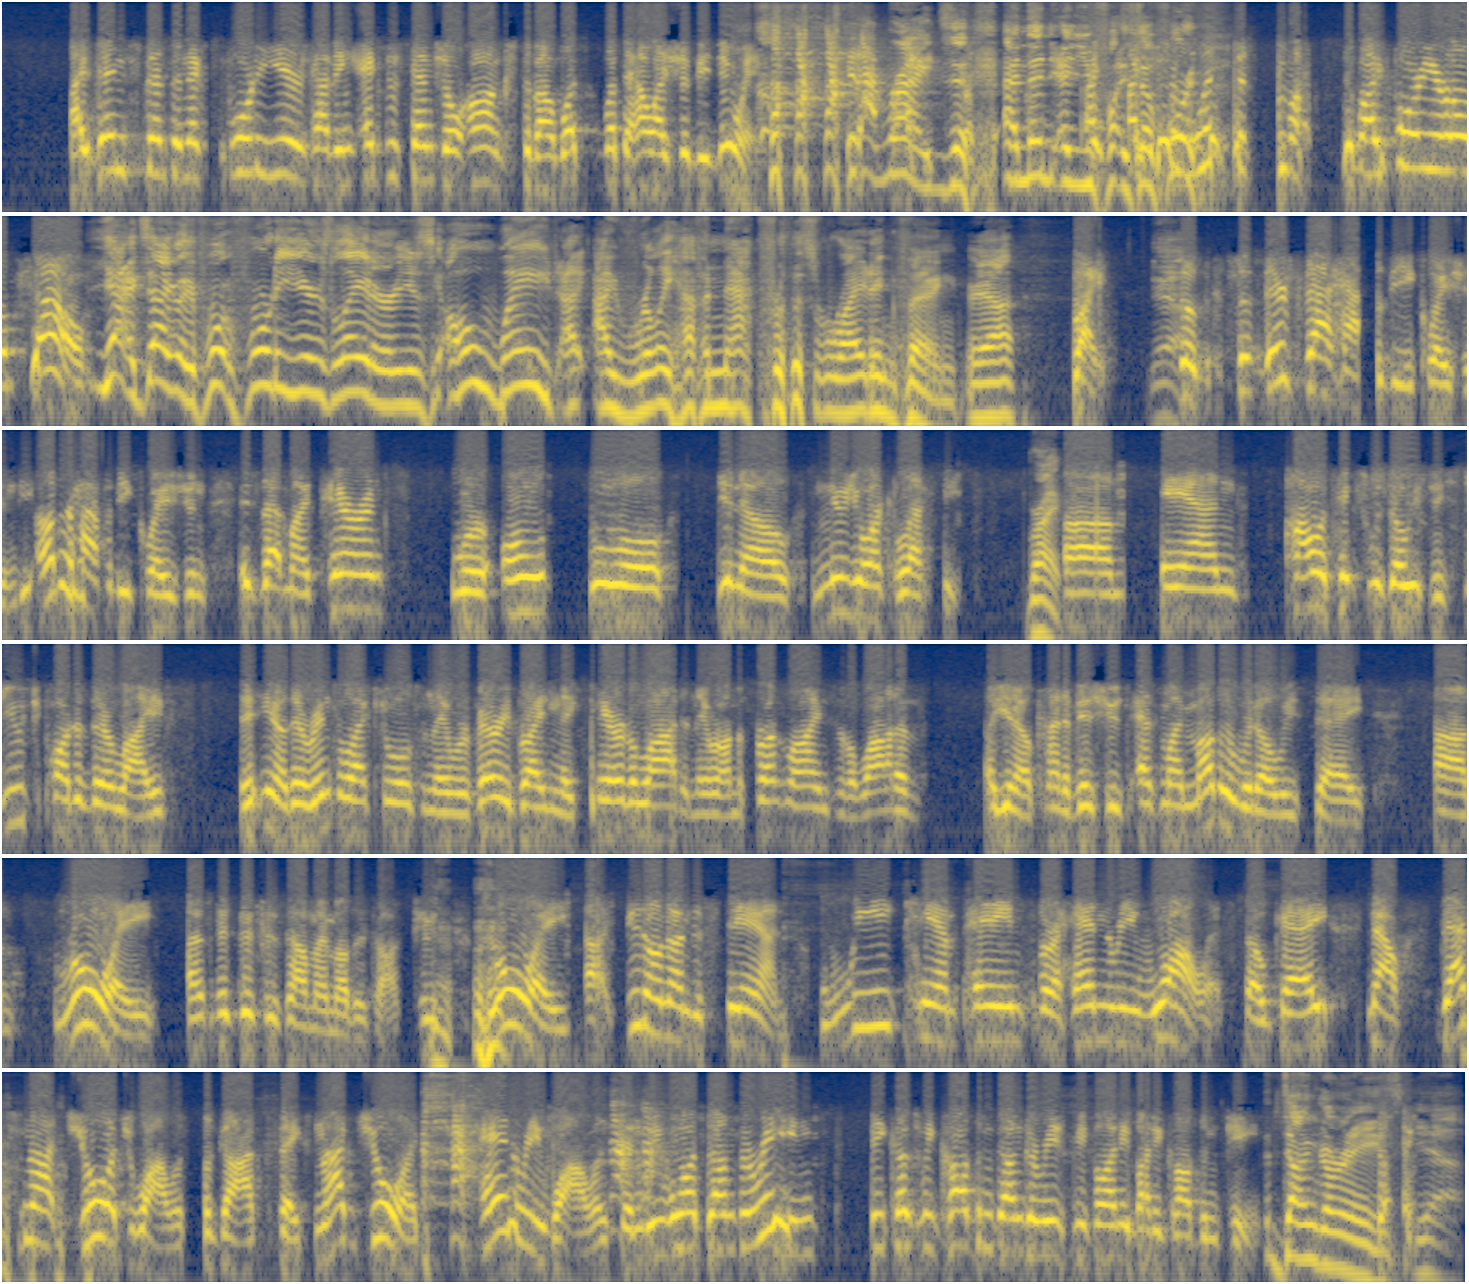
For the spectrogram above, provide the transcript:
I then spent the next 40 years having existential angst about what, what the hell I should be doing. right. And then and you I, I so have for, listened to my, to my four-year-old self. yeah, exactly. For, Forty years later, you just oh wait, I, I really have a knack for this writing thing. Yeah. Right. Yeah. So, so there's that half of the equation. The other half of the equation is that my parents were old school, you know, New York lefties. Right. Um, and politics was always a huge part of their life. They- You know, they were intellectuals and they were very bright and they cared a lot and they were on the front lines of a lot of uh, you know, kind of issues. As my mother would always say, um, Roy, uh, this is how my mother talked. She was, Roy, uh, you don't understand. We campaigned for Henry Wallace, okay? Now, that's not George Wallace, for God's sakes, not George, Henry Wallace, and we wore dungarees because we called them dungarees before anybody called them jeans. Dungarees. Yeah.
